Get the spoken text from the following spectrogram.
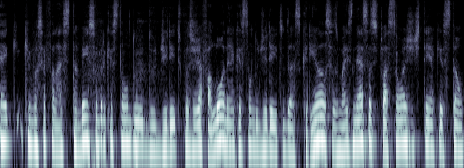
é, que você falasse também sobre a questão do, do, direito, você já falou, né, a questão do direito das crianças, mas nessa situação a gente tem a questão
